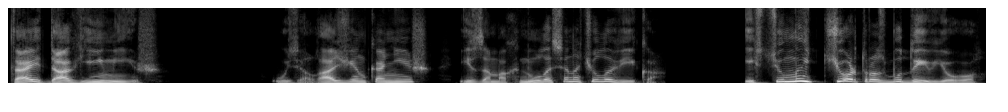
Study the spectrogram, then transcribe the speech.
Та й дав їй ніж. Узяла жінка ніж і замахнулася на чоловіка. І з цю мить чорт розбудив його.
